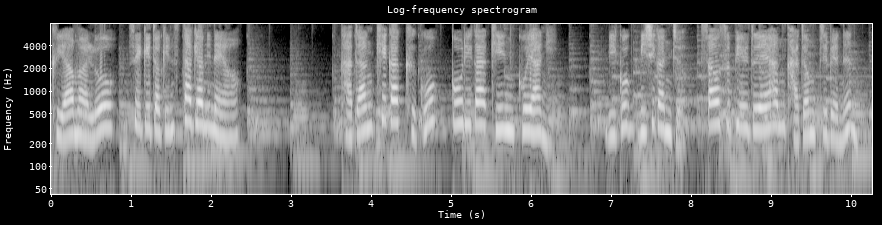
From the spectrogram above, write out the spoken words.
그야말로 세계적인 스타견이네요. 가장 키가 크고 꼬리가 긴 고양이. 미국 미시간주 사우스필드의 한 가정집에는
